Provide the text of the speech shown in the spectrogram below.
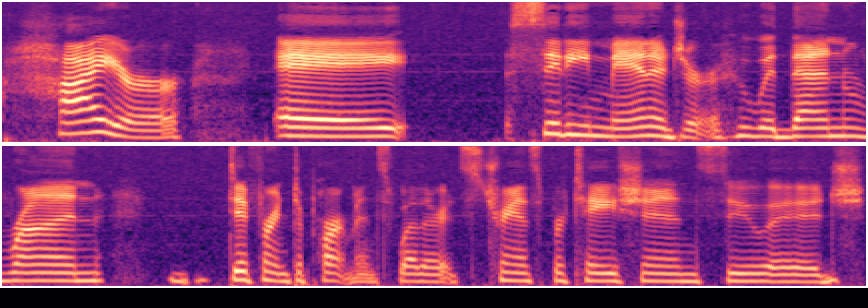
hire a city manager who would then run different departments, whether it's transportation, sewage,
